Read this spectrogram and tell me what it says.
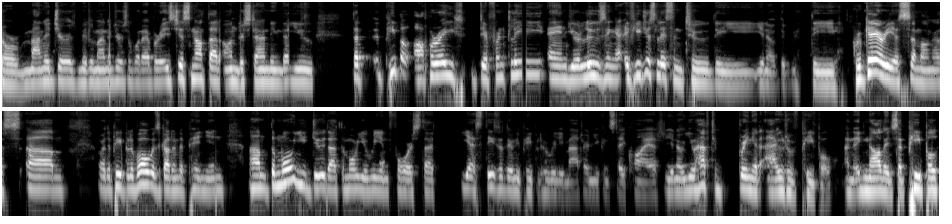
or managers, middle managers, or whatever is just not that understanding that you that people operate differently and you're losing if you just listen to the you know the, the gregarious among us um, or the people who've always got an opinion um, the more you do that the more you reinforce that yes these are the only people who really matter and you can stay quiet you know you have to bring it out of people and acknowledge that people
